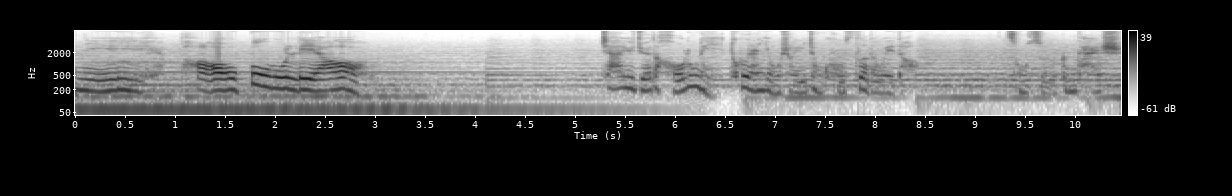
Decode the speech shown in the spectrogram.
你跑不了。”佳玉觉得喉咙里突然涌上一阵苦涩的味道。从耳根开始，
